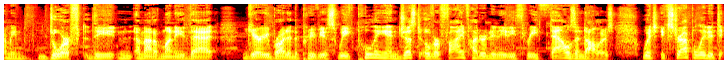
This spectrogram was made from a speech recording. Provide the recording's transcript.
I mean, dwarfed the amount of money that Gary brought in the previous week, pulling in just over $583,000, which extrapolated to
